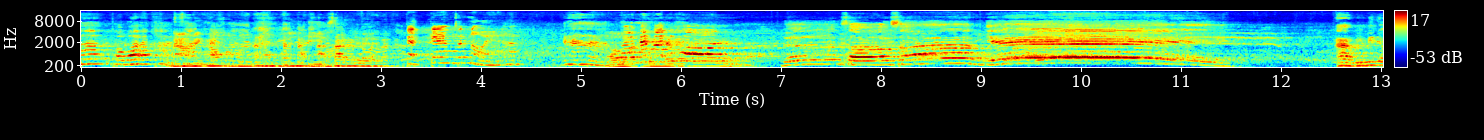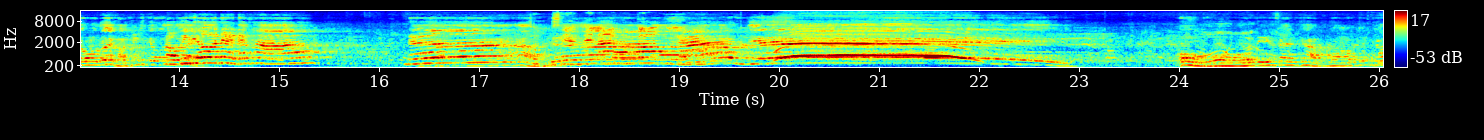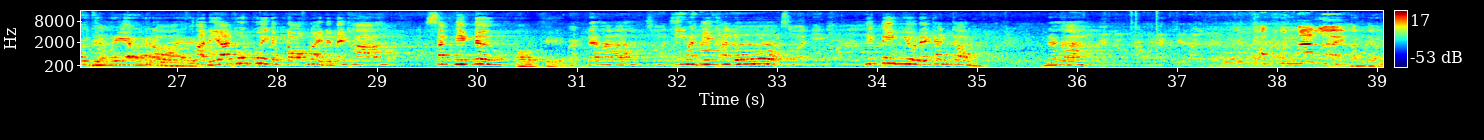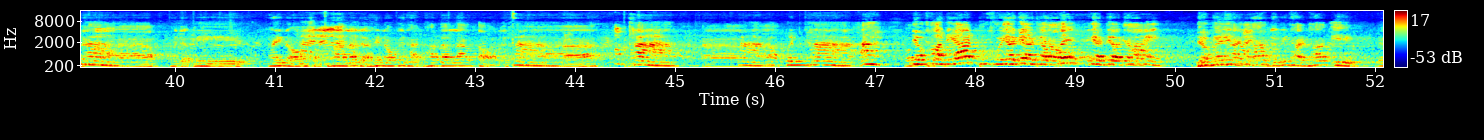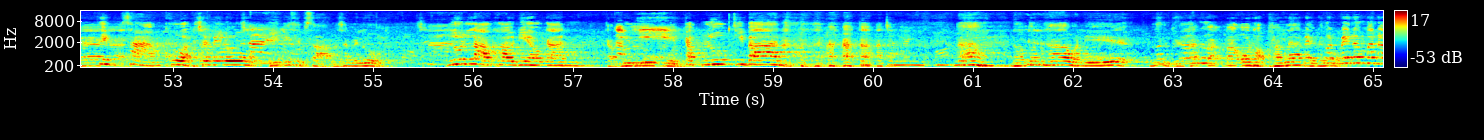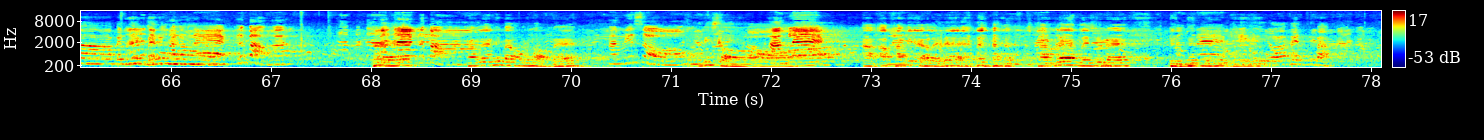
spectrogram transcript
เสียงให้ล่าบนกล้องเลยนะเย้โอ้โหวันนี้แฟนคลับน้องต้องเข้าเยอะเรียบร้อยขออนุญาตพูดคุยกับน้องหน่อยได้ไหมคะ สักนิดหนึ่งโอเคมานะคะ สวัสดีสวัสดีค่ะลูก สวัสดีค่ะ พี่ปิงอยู่ด้วยกันก่อนนะคะ ขอบคุณมากเลยท่านเดียวนะครับเดี๋ยวมีให้น้องสัมภาษณ์แล้วเดี๋ยวให้น้องไปถ่ายภาพด้านล่างต่อนะคะ ขอบคุณค่ะ ค่ะขอบคุณค่ะอะโอเคเดี๋ยวขออนุญาตเดี๋ยวเดี๋ยวเดี๋ยวค่อยเดี๋ยวเดี๋ยวถ่ายเดี๋ยวมีถ่ายภาพเดี๋ยวมีถ่ายภาพอีกนะสิบสามขวบใช่ไหมลูก ใช่ ปีนี้13 ใช่ไหมลูก ใช่ รุ่นราวคราวเดียวกันกับรุ่นลูกคุณกับลูกที่บ้านใจอ้าวน้องต้นข้าววันนี้รู้สึกยังไงมามาโอท็อปครั้งแรกเลเป็ยนนะคนไม่ธรรมดาเป็นเด็กไม่ธรรมครั้งดาแรกหรือเปล่าคะคใช่รั้งไหมแรกหรือเปล่าคะครั้งแรกที่มาโอท็อปไหมครั้งที่สองครั้งที่สอง ครั้งแรกอะ เอาครั้งที่ไหนอะไรแน่ครั้งแรกเลยใช่ไหมตื่นเต้นไหมลูกนี่นี้ถือว่าเป็นแบบ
